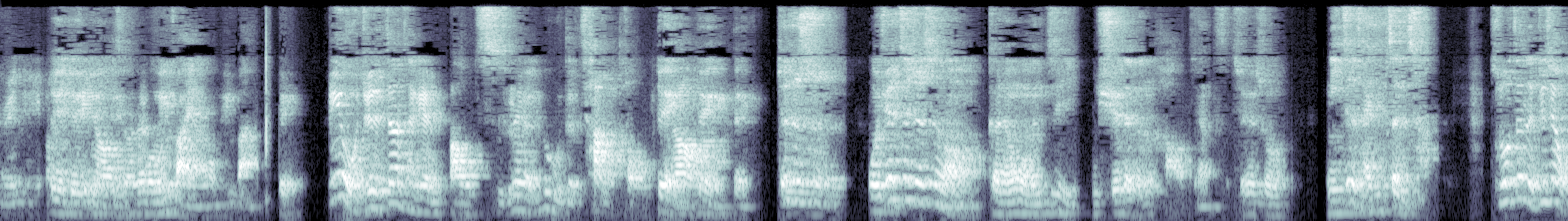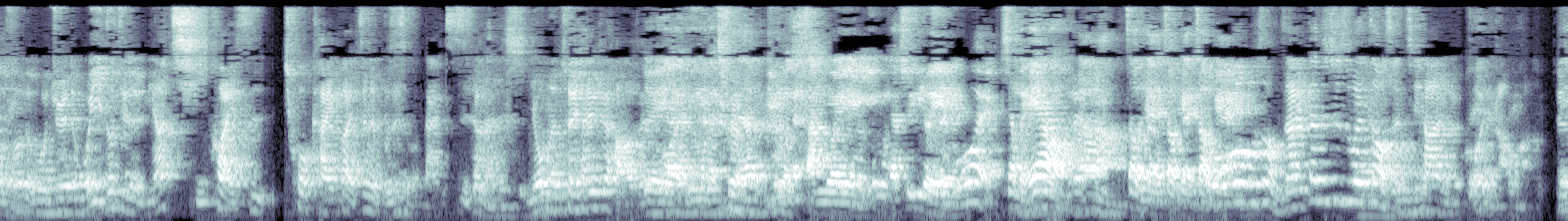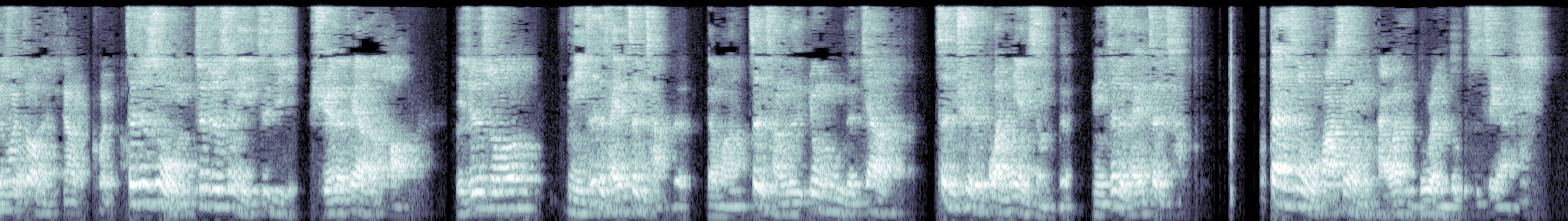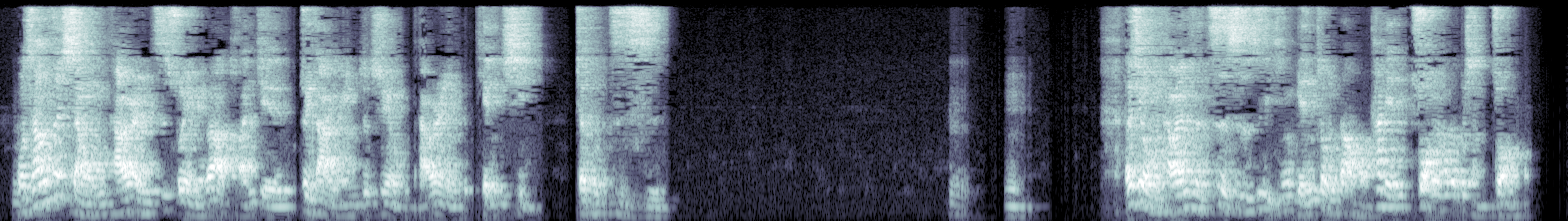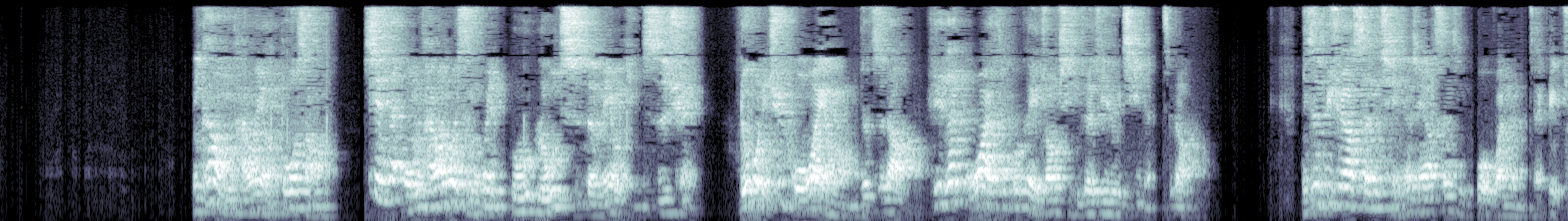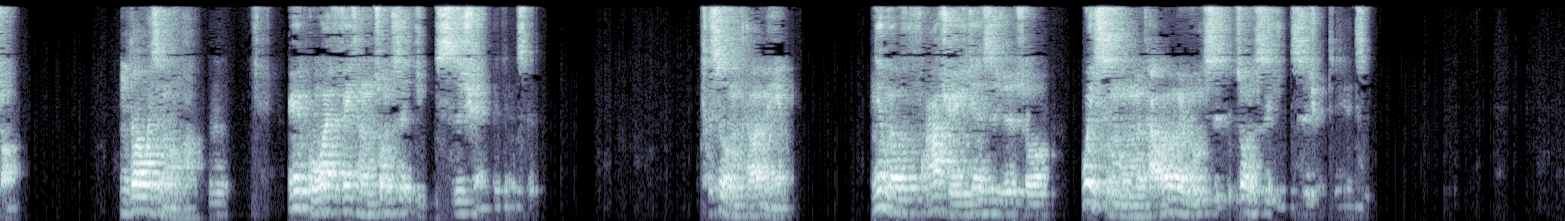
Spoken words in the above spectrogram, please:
对对对，我明白，我明白。对，因为我觉得这样才可以保持那个路的畅通。对对对，这就是，我觉得这就是哦，可能我们自己你学的很好这样子，所以说你这个才是正常。说真的，就像我说的，我觉得我一直都觉得你要骑快是或开快，真的不是什么难事啊。难事。油门吹下去就好了。对呀，油门吹下去，油门上位，油门吹对。不会。像没有。啊。造起来，造起来，造起来。不不是我们在意，但是就是会造成其他人的困扰啊。就是会造成其他人的困扰。这就是我们，这就是你自己学的非常的好。也就是说，你这个才是正常的，懂吗？正常的用路的这样正确的观念什么的，你这个才是正常。但是我发现我们台湾很多人都不是这样。我常常在想，我们台湾人之所以没办法团结，最大原因就是因为我们台湾人有个天性叫做自私。嗯嗯。而且我们台湾人的自私是已经严重到，他连装他都不想装。你看我们台湾有多少？现在我们台湾为什么会如如此的没有隐私权？如果你去国外哦，你就知道，其实在国外是不可以装行车记录器的，知道吗？你是必须要申请，而且要申请过关的才可以装。你知道为什么吗？嗯，因为国外非常重视隐私权这件事，可是我们台湾没有。你有没有发觉一件事，就是说，为什么我们台湾会如此不重视隐私权这件事？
